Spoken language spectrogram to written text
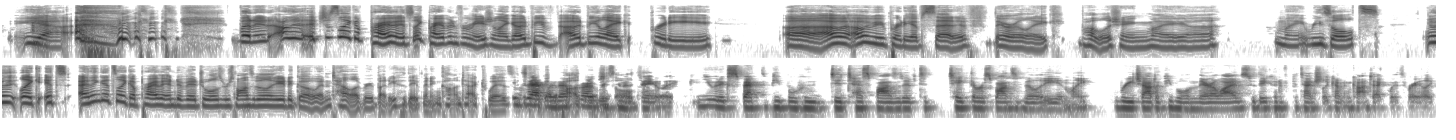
yeah. but it it's just like a private. It's like private information. Like I would be, I would be like pretty. Uh, I would, I would be pretty upset if they were like publishing my uh my results Like it's, I think it's like a private individual's responsibility to go and tell everybody who they've been in contact with. Exactly. That's what I was going to say. Like, you would expect the people who did test positive to take the responsibility and like reach out to people in their lives who they could have potentially come in contact with, right? Like,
